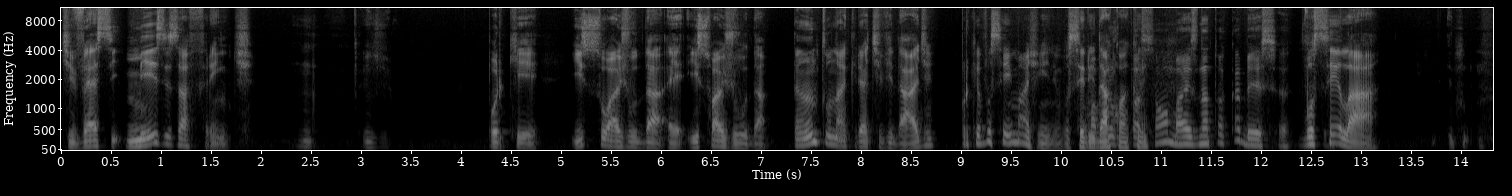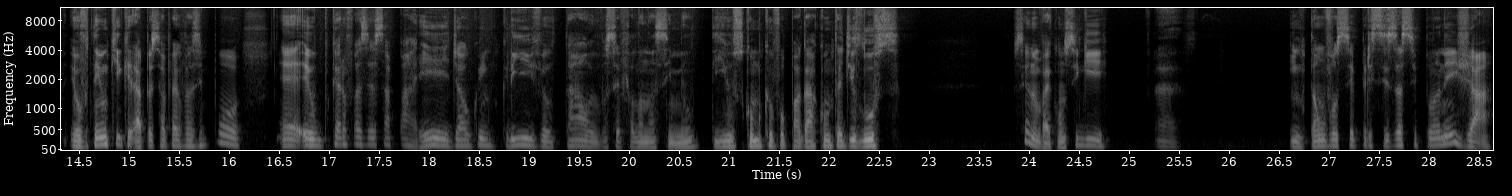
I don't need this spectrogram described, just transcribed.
tivesse meses à frente Entendi. porque isso ajuda, é, isso ajuda tanto na criatividade, porque você imagine, você lidar com a cri- preocupação a mais na tua cabeça. você lá, eu tenho que a pessoa pega e fala assim, pô, é, eu quero fazer essa parede, algo incrível, tal, e você falando assim, meu Deus, como que eu vou pagar a conta de luz? Você não vai conseguir. É, Então você precisa se planejar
